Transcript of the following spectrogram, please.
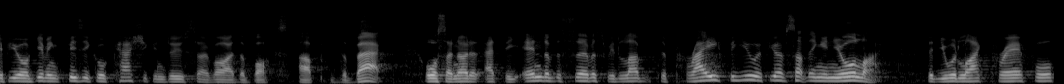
If you're giving physical cash, you can do so via the box up the back. Also, note that at the end of the service, we'd love to pray for you if you have something in your life that you would like prayer for,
